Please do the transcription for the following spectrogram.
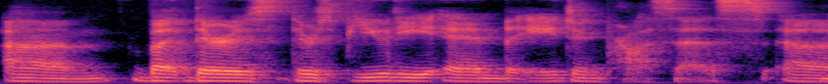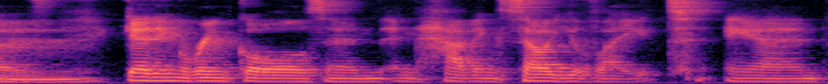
Um, but there's there's beauty in the aging process of Mm. getting wrinkles and and having cellulite and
